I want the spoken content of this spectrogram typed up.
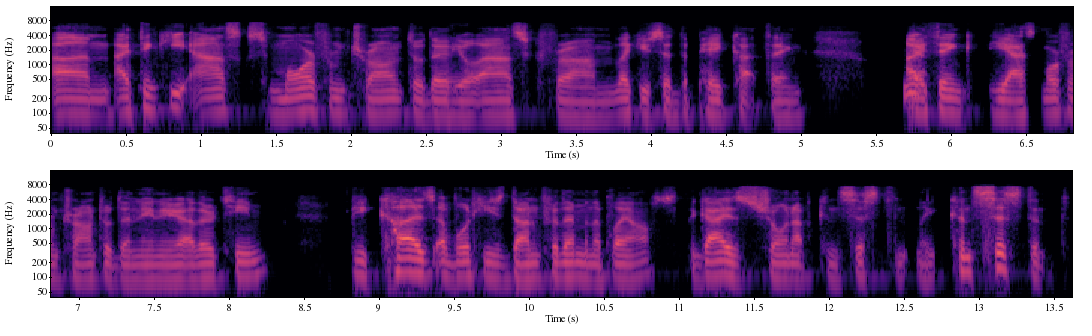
um, I think he asks more from Toronto than he'll ask from, like you said, the pay cut thing. Yeah. I think he asks more from Toronto than any other team because of what he's done for them in the playoffs. The guy has shown up consistently, consistent,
